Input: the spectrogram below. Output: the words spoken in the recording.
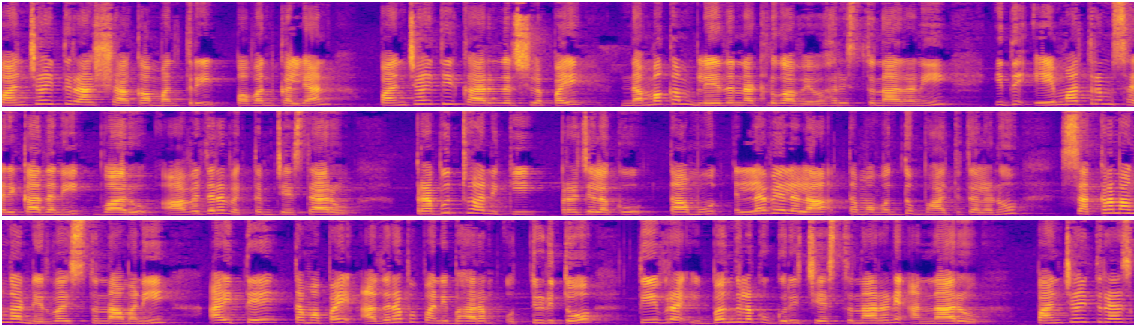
పంచాయతీరాజ్ శాఖ మంత్రి పవన్ కళ్యాణ్ పంచాయతీ కార్యదర్శులపై నమ్మకం లేదన్నట్లుగా వ్యవహరిస్తున్నారని ఇది ఏమాత్రం సరికాదని వారు ఆవేదన వ్యక్తం చేశారు. ప్రభుత్వానికి ప్రజలకు తాము ఎల్లవేళలా తమ వంతు బాధ్యతలను సక్రమంగా నిర్వహిస్తున్నామని అయితే తమపై అదనపు పనిభారం ఒత్తిడితో తీవ్ర ఇబ్బందులకు గురి చేస్తున్నారని అన్నారు. పంచాయతీరాజ్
